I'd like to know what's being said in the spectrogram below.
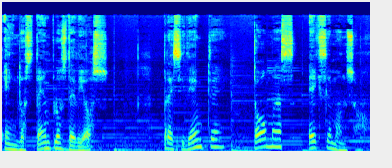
en los templos de Dios. Presidente Thomas Exemonso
